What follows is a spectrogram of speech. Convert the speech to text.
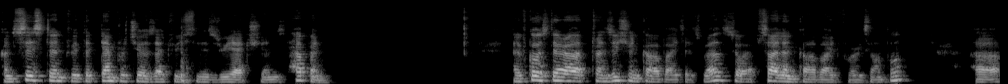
consistent with the temperatures at which these reactions happen. And of course, there are transition carbides as well. So epsilon carbide, for example, uh,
